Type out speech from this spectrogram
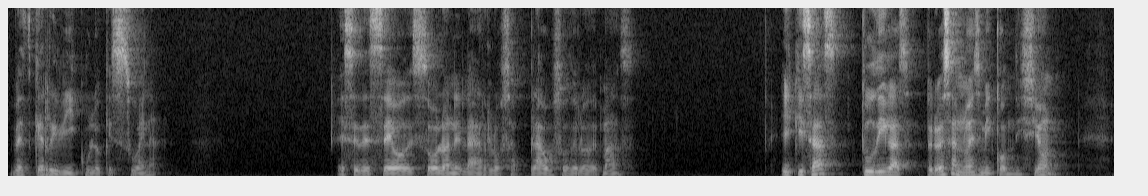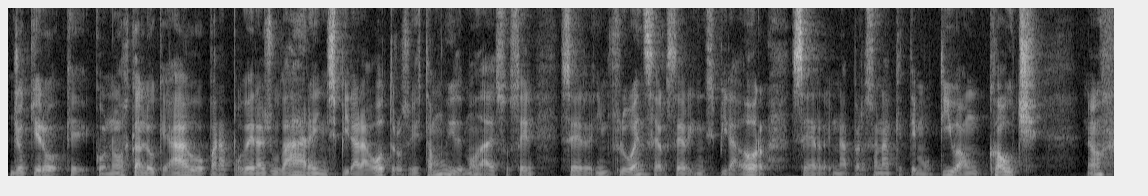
¿Ves qué ridículo que suena? Ese deseo de solo anhelar los aplausos de los demás. Y quizás tú digas, pero esa no es mi condición. Yo quiero que conozcan lo que hago para poder ayudar e inspirar a otros. Y está muy de moda eso, ser, ser influencer, ser inspirador, ser una persona que te motiva, un coach, ¿no?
